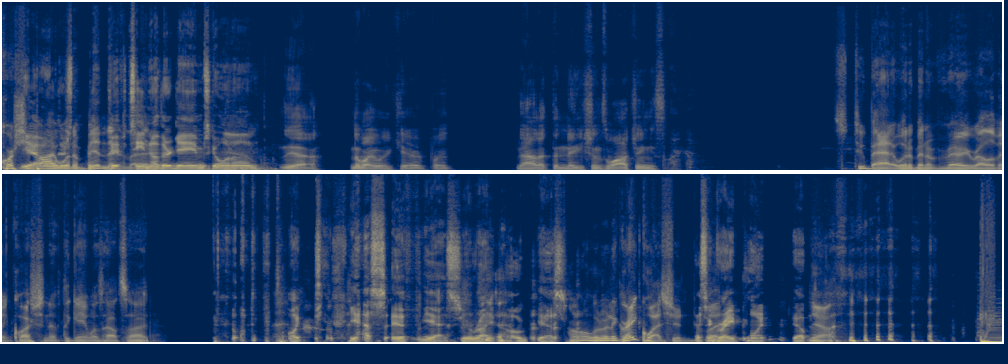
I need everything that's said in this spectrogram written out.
course she Yeah, probably wouldn't have been there. 15 then. other games going on yeah, nobody would care. But now that the nation's watching, it's like. It's too bad. It would have been a very relevant question if the game was outside. like yes if yes you're right oh yes Oh, it would have been a great question. that's a great point yep Yeah.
